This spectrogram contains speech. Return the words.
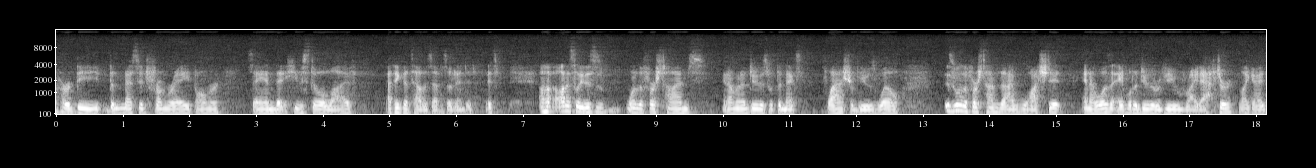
heard the the message from Ray Palmer saying that he was still alive I think that's how this episode ended. It's uh, honestly, this is one of the first times, and I'm gonna do this with the next Flash review as well. This is one of the first times that I watched it, and I wasn't able to do the review right after. Like I,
